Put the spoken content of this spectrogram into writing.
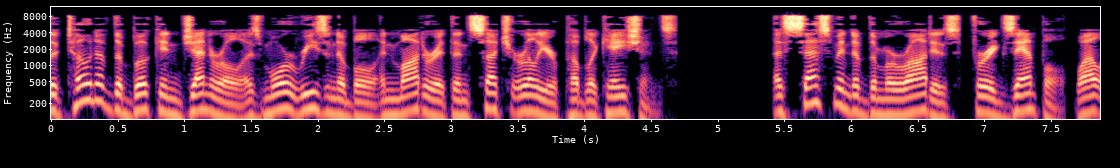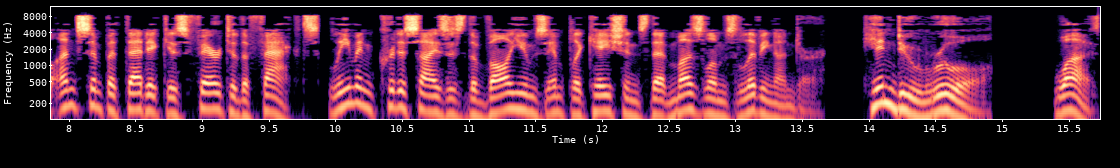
The tone of the book in general is more reasonable and moderate than such earlier publications. Assessment of the Marathas, for example, while unsympathetic is fair to the facts, Lehmann criticizes the volume's implications that Muslims living under Hindu rule was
